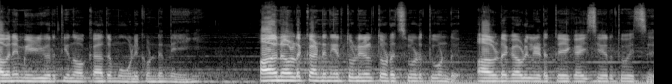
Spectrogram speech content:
അവനെ മിഴിയുയർത്തി നോക്കാതെ മൂളിക്കൊണ്ട് നീങ്ങി. അവൻ അവളുടെ കണ്ണുനീർ തുള്ളികൾ തുടച്ചു കൊടുത്തുകൊണ്ട് അവളുടെ കവിളിൽ ഇടത്തെ കൈ ചേർത്ത് വെച്ച്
